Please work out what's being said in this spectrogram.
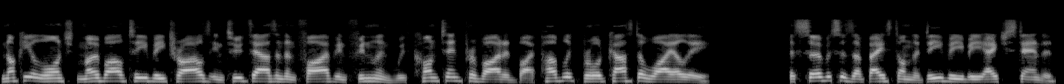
Nokia launched mobile TV trials in 2005 in Finland with content provided by public broadcaster YLE. The services are based on the DVB-H standard.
